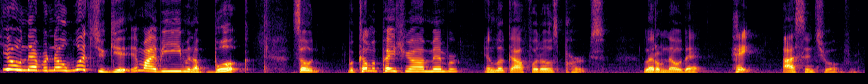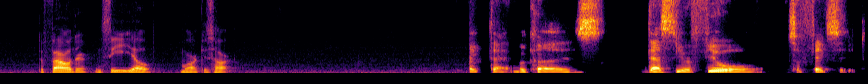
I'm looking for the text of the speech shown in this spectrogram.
You'll never know what you get. It might be even a book. So become a Patreon member and look out for those perks. Let them know that hey, I sent you over. The founder and CEO, Marcus Hart. Like that because that's your fuel to fix it.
